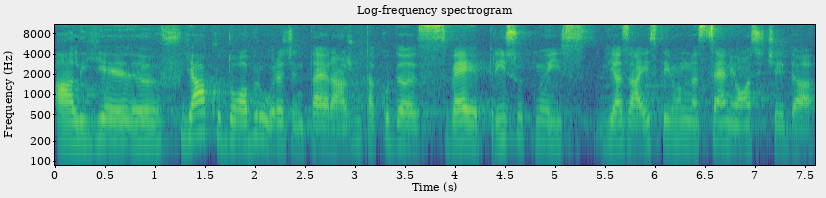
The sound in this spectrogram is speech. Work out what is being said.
ali je e, jako dobro urađen taj aranžman, tako da sve je prisutno i ja zaista imam na sceni osjećaj da,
